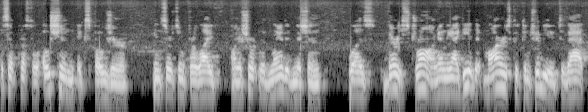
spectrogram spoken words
a subcrustal ocean exposure in searching for life on a short lived landed mission was very strong. And the idea that Mars could contribute to that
